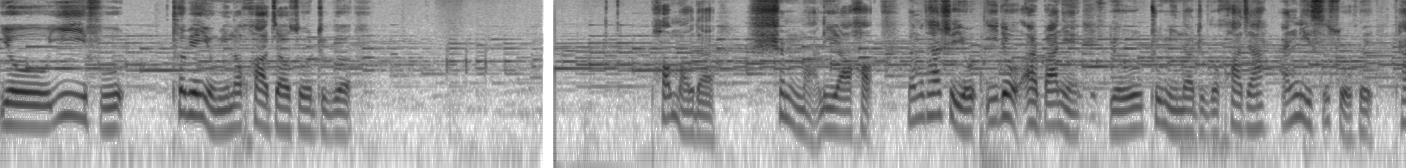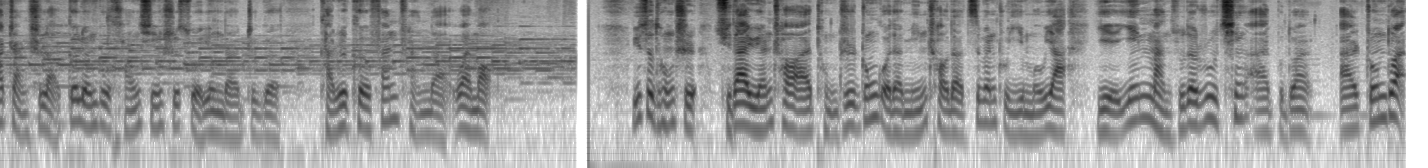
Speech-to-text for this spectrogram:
有一幅特别有名的画，叫做这个抛锚的。圣玛利亚号，那么它是由1628年由著名的这个画家安利斯所绘，它展示了哥伦布航行时所用的这个卡瑞克帆船的外貌。与此同时，取代元朝而统治中国的明朝的资本主义萌芽也因满族的入侵而不断而中断。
